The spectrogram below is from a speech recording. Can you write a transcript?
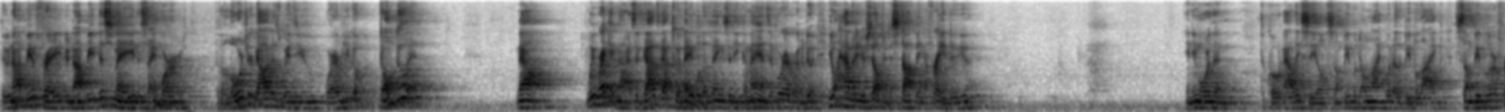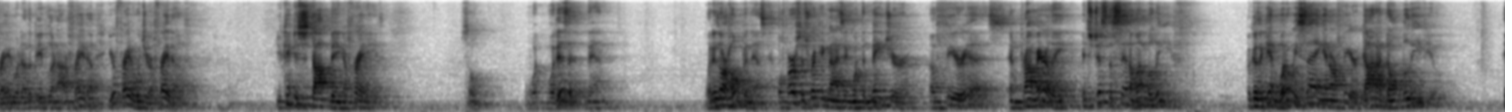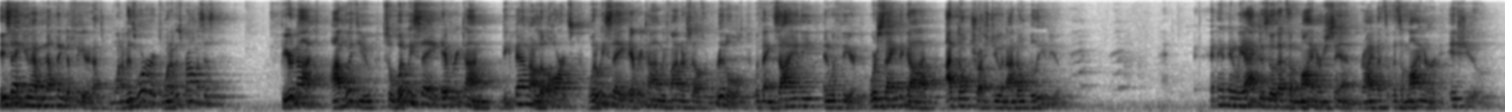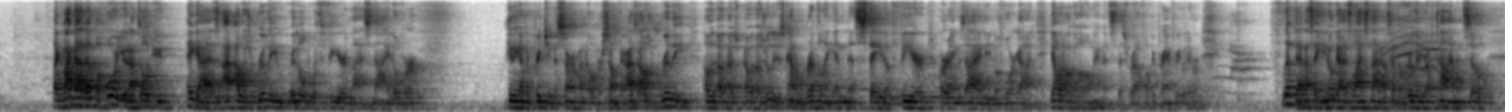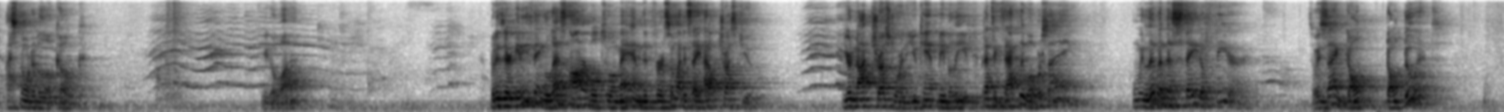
Do not be afraid. Do not be dismayed. The same word. For the Lord your God is with you wherever you go. Don't do it. Now, we recognize that God's got to enable the things that He commands if we're ever going to do it. You don't have it in yourself to just stop being afraid, do you? Any more than, to quote Ali Seal, some people don't like what other people like. Some people are afraid what other people are not afraid of. You're afraid of what you're afraid of. You can't just stop being afraid. So, what, what is it then? What is our hope in this? Well, first, it's recognizing what the nature of fear is. And primarily, it's just the sin of unbelief. Because again, what are we saying in our fear? God, I don't believe you. He's saying you have nothing to fear. That's one of his words, one of his promises. Fear not, I'm with you. So, what do we say every time, deep down in our little hearts, what do we say every time we find ourselves riddled with anxiety and with fear? We're saying to God, I don't trust you and I don't believe you. And, and we act as though that's a minor sin, right? That's a, that's a minor issue. Like if I got up before you and I told you, hey guys, I, I was really riddled with fear last night over getting up and preaching the sermon over something. I was, I was really, I was, I, was, I was, really just kind of reveling in this state of fear or anxiety before God. Y'all would all go, oh man, that's, that's rough. I'll be praying for you, whatever. Flip that and I say, you know, guys, last night I was having a really rough time, and so I snorted a little Coke. You go, what? But is there anything less honorable to a man than for somebody to say, I don't trust you? You're not trustworthy. You can't be believed. But that's exactly what we're saying. When we live in this state of fear. So he's saying, don't, don't do it.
